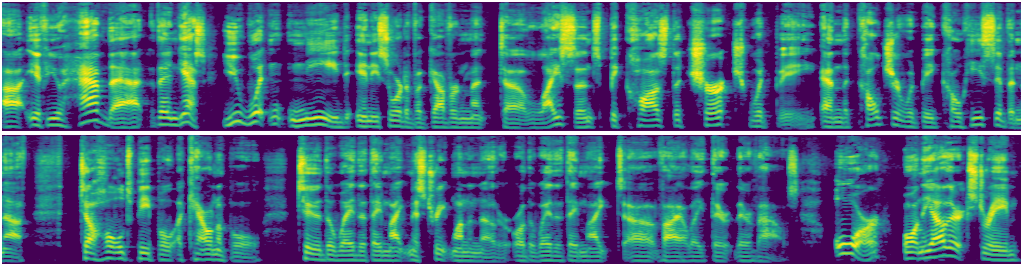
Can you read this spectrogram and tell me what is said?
Uh, if you have that, then yes, you wouldn't need any sort of a government uh, license because the church would be and the culture would be cohesive enough to hold people accountable to the way that they might mistreat one another or the way that they might uh, violate their, their vows. Or on the other extreme,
